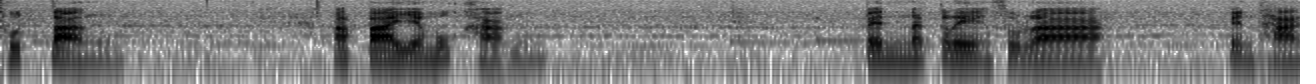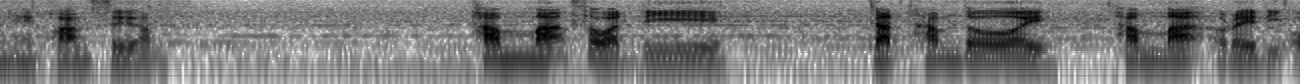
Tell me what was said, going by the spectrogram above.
ทุตตัง อปายมุขขัง เป็นนักเรงสุรา เป็นทางแห่งความเสื่อม ธรรมะสวัสดี จัดทำโดย ธรรมะเรดิโอ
